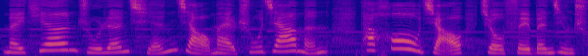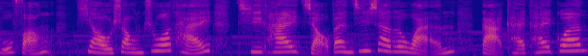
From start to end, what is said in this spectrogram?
每天，主人前脚迈出家门，它后脚就飞奔进厨房，跳上桌台，踢开搅拌机下的碗，打开开关，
